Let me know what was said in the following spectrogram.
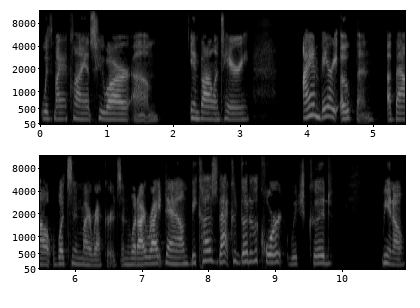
with my clients who are um, involuntary. I am very open about what's in my records and what i write down because that could go to the court which could you know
